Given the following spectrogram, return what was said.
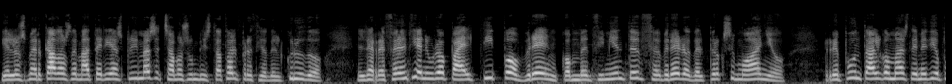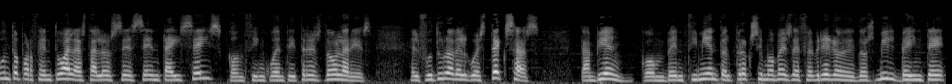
Y en los mercados de materias primas echamos un vistazo al precio del crudo. El de referencia en Europa, el tipo Bren, con vencimiento en febrero del próximo año, repunta algo más de medio punto porcentual hasta los 66,53 dólares. El futuro del West Texas, también con vencimiento el próximo mes de febrero de 2020,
